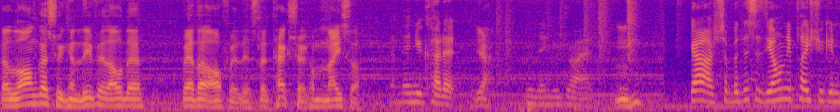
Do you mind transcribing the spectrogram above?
the longer you can leave it out there, better off it is. The texture come nicer. And then you cut it Yeah. and then you dry it. hmm Gosh, so, but this is the only place you can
